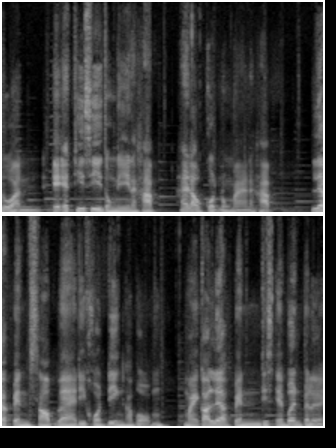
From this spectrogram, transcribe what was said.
ส่วน ASTC ตรงนี้นะครับ ให้เรากดลงมานะครับ เลือกเป็น Software Decoding ครับผม ไม่ก็เลือกเป็น Disable ไปเลย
